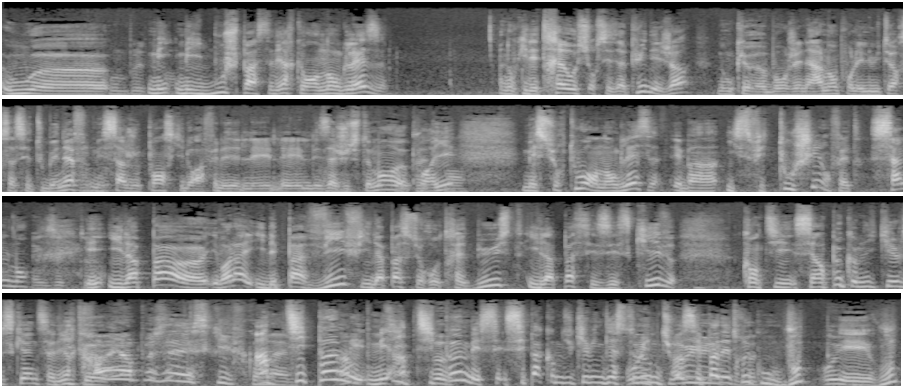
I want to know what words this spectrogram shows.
où, euh, mais, mais il bouge pas. C'est-à-dire qu'en anglaise, donc il est très haut sur ses appuis déjà. Donc euh, bon, généralement pour les lutteurs ça c'est tout bénef, mais ça je pense qu'il aura fait les, les- les- les ajustements euh, Poirier. Complètement. Mais surtout en anglaise, eh ben il se fait toucher en fait, salement. Exactement. Et il a pas, euh, voilà, il n'est pas vif, il n'a pas ce retrait de buste, il n'a pas ses esquives. Quand il, c'est un peu comme Nicky Hulsken, c'est-à-dire que travaille un peu ses esquives quand un même. petit peu, mais, mais un petit petit peu, mais c'est pas comme du Kevin Gastelum, Oui. tu vois, Ah c'est oui, pas oui, des trucs où whoop, et whoop,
